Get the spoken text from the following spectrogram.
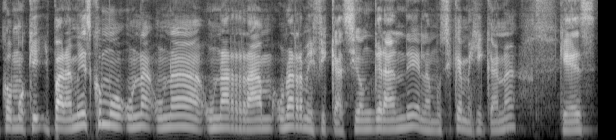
como que para mí es como una, una, una, ram, una ramificación grande en la música mexicana, que es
